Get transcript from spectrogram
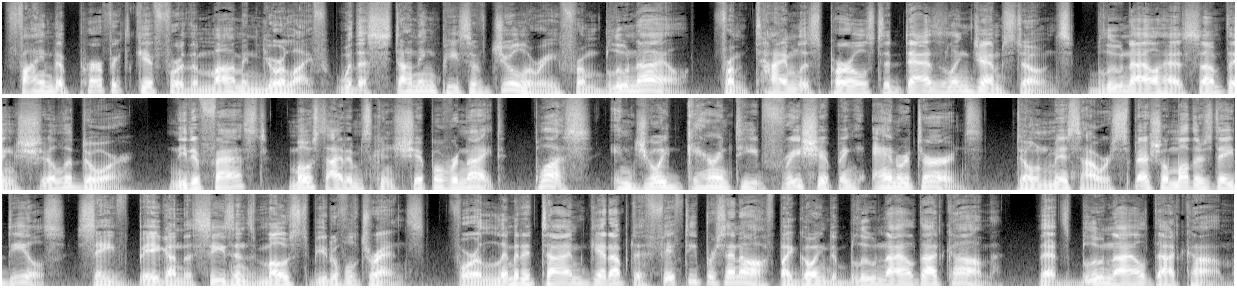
Find the perfect gift for the mom in your life with a stunning piece of jewelry from Blue Nile. From timeless pearls to dazzling gemstones, Blue Nile has something she'll adore. Need it fast? Most items can ship overnight. Plus, enjoy guaranteed free shipping and returns. Don't miss our special Mother's Day deals. Save big on the season's most beautiful trends. For a limited time, get up to 50% off by going to BlueNile.com. That's BlueNile.com.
